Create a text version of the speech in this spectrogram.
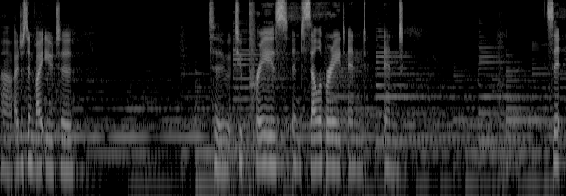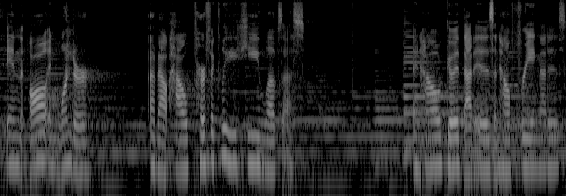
uh, I just invite you to to to praise and celebrate and and sit in awe and wonder about how perfectly He loves us and how good that is and how freeing that is.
